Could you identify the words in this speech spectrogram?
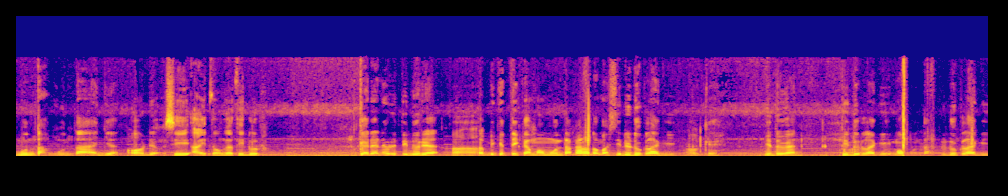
muntah-muntah aja. Oh, dia, si A itu nggak tidur. keadaannya udah tidur ya. Ah. tapi ketika mau muntah kan otomatis duduk lagi. Oke. gitu kan. Tidur lagi mau muntah duduk lagi.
